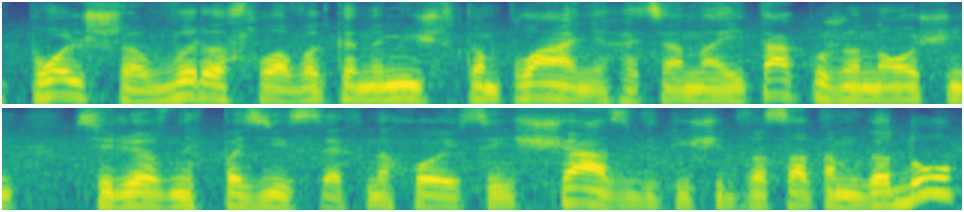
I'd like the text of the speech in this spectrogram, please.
Польша выросла в экономическом плане, хотя она и так уже на очень серьезных позициях находится и сейчас, в 2020 году.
